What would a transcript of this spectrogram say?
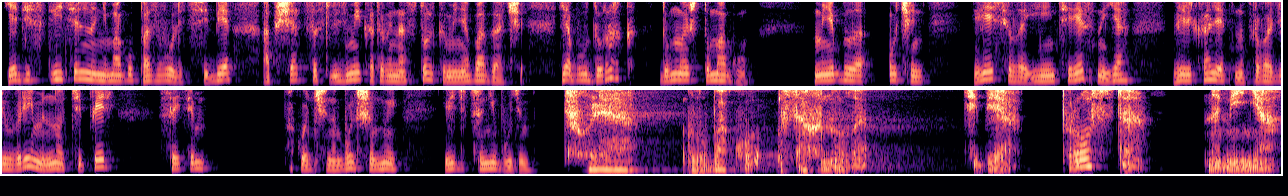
Я действительно не могу позволить себе общаться с людьми, которые настолько меня богаче. Я был дурак, думая, что могу. Мне было очень весело и интересно. Я великолепно проводил время, но теперь с этим покончено. Больше мы видеться не будем. Джулия глубоко вздохнула. Тебе просто на меня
